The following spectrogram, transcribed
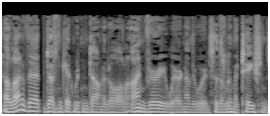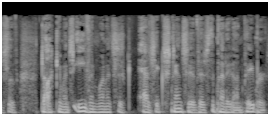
a lot of that doesn't get written down at all. I'm very aware, in other words, of the limitations of documents, even when it's as extensive as the Pentagon Papers.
